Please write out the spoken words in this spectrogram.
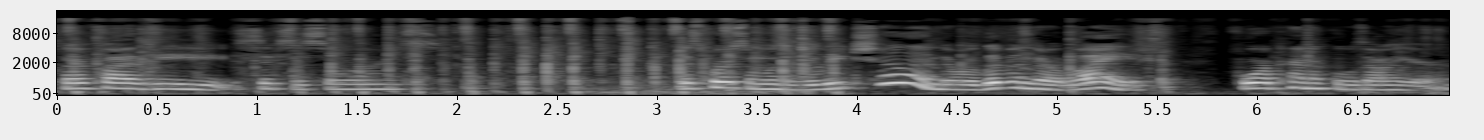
Clarify the Six of Swords. This person was really chilling. They were living their life. Four Pentacles out here.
